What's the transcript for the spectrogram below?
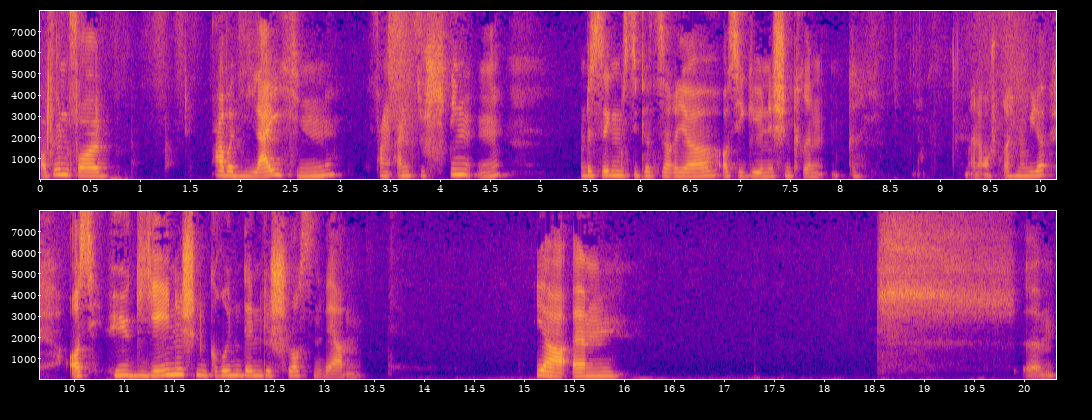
auf jeden Fall. Aber die Leichen fangen an zu stinken. Und deswegen muss die Pizzeria aus hygienischen Gründen, meine Aussprache mal wieder, aus hygienischen Gründen geschlossen werden. Ja, ähm, ähm,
